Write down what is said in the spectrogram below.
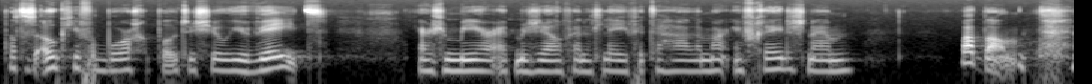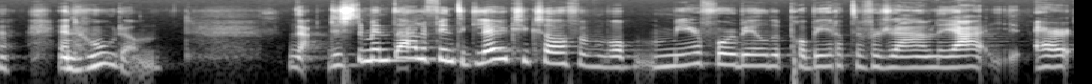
dat is ook je verborgen potentieel. Je weet, er is meer uit mezelf en het leven te halen. Maar in vredesnaam, wat dan? en hoe dan? Nou, dus de mentale vind ik leuk. Ik zal even wat meer voorbeelden proberen te verzamelen. Ja, er,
